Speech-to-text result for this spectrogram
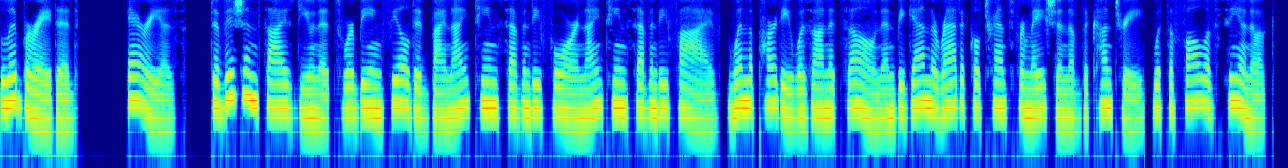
«liberated» areas. Division-sized units were being fielded by 1974–1975, when the party was on its own and began the radical transformation of the country. With the fall of Sihanouk,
